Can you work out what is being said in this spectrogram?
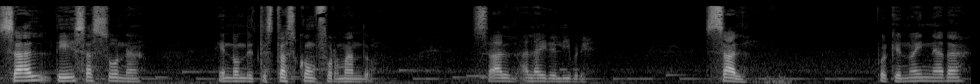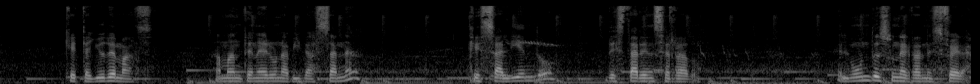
sal de esa zona en donde te estás conformando. Sal al aire libre. Sal, porque no hay nada que te ayude más a mantener una vida sana que saliendo de estar encerrado. El mundo es una gran esfera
